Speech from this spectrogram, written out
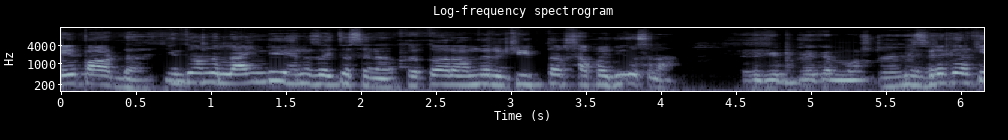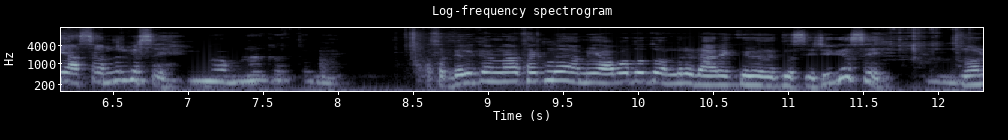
এই পাওয়ারটা কিন্তু আমাদের লাইন দিয়ে এখানে যাইতেছে না তো আর আপনার গিরিট তার সাপ্লাই দিতেছে না। ব্রেকার নষ্ট হয়ে গেছে? ব্রেকার কি আছে আপনার কাছে? না ব্রেকার তো নেই। আচ্ছা ব্রেকার না থাকলে আমি আপাতত আপনার ডাইরেক্ট করে দিতেছি ঠিক আছে? যখন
